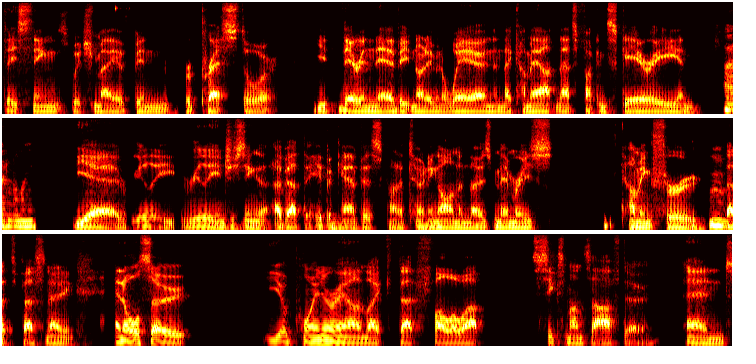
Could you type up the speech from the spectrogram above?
these things which may have been repressed or you, they're in there but you're not even aware and then they come out and that's fucking scary and totally yeah, really, really interesting about the hippocampus kind of turning on and those memories coming through. Mm. That's fascinating. And also your point around like that follow up six months after, and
